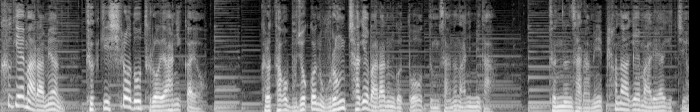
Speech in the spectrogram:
크게 말하면 듣기 싫어도 들어야 하니까요. 그렇다고 무조건 우렁차게 말하는 것도 능사는 아닙니다. 듣는 사람이 편하게 말해야겠지요.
